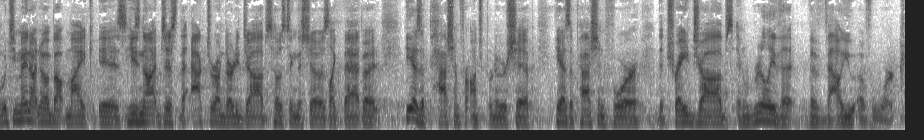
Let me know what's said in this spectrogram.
What you may not know about Mike is he's not just the actor on Dirty Jobs hosting the shows like that, but he has a passion for entrepreneurship. He has a passion for the trade jobs and really the, the value of work,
